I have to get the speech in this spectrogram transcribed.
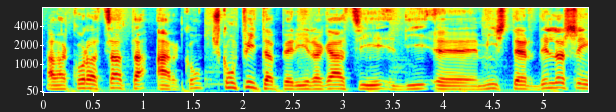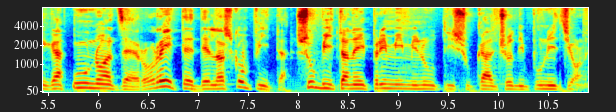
alla corazzata Arco, sconfitta per i ragazzi di eh, Mister della Sega 1-0, rete della sconfitta subita nei primi minuti su calcio di punizione.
